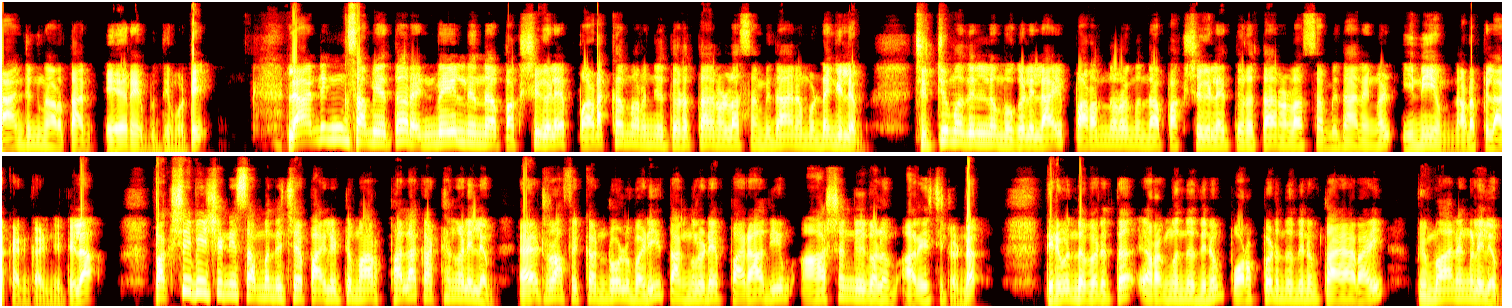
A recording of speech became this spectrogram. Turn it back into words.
ലാൻഡിംഗ് നടത്താൻ ഏറെ ബുദ്ധിമുട്ടി. ലാൻഡിംഗ് സമയത്ത് റൺവേയിൽ നിന്ന് പക്ഷികളെ പടക്കമെറിഞ്ഞ് തുരത്താനുള്ള സംവിധാനമുണ്ടെങ്കിലും ചുറ്റുമതിലിന് മുകളിലായി പറന്നിറങ്ങുന്ന പക്ഷികളെ തുരത്താനുള്ള സംവിധാനങ്ങൾ ഇനിയും നടപ്പിലാക്കാൻ കഴിഞ്ഞിട്ടില്ല. പക്ഷി ഭീഷണി സംബന്ധിച്ച് പൈലറ്റുമാർ പല ഘട്ടങ്ങളിലും എയർ ട്രാഫിക് കൺട്രോൾ വഴി തങ്ങളുടെ പരാതിയും ആശങ്കകളും അറിയിച്ചിട്ടുണ്ട്. തിരുവനന്തപുരത്ത് ഇറങ്ങുന്നതിനും പുറപ്പെടുന്നതിനും തയ്യാറായി വിമാനങ്ങളിലും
